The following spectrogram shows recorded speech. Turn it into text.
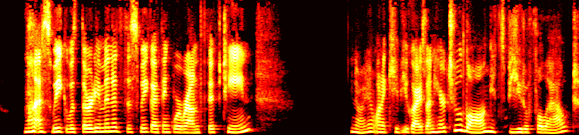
Last week it was 30 minutes. This week I think we're around 15. You know, I didn't want to keep you guys on here too long. It's beautiful out.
